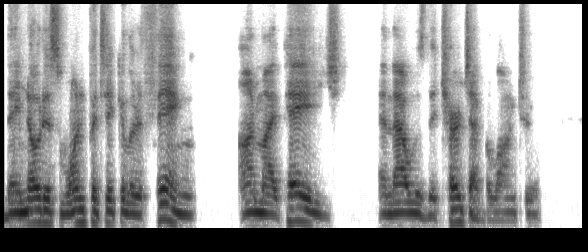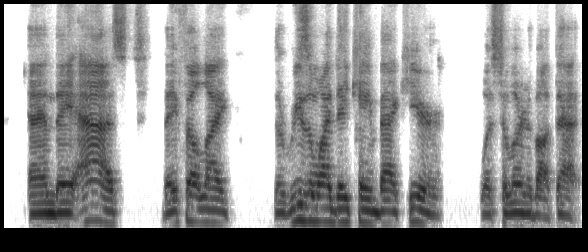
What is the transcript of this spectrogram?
they noticed one particular thing on my page, and that was the church I belonged to. And they asked, they felt like the reason why they came back here was to learn about that.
